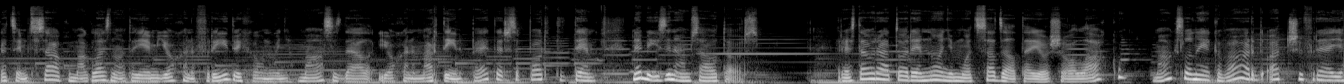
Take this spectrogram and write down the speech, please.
gadsimta sākumā gleznotajiem Johana Friedricha un viņa māsas dēla Johana Martīna Pētersa portretiem nebija zināms autors. Restauratoriem noņemot sadzeltējošo laku, Mākslinieka vārdu atšifrēja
